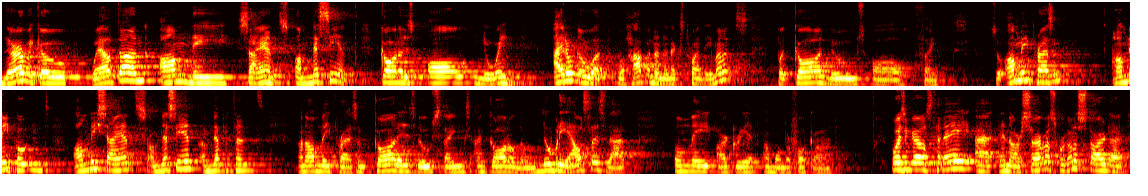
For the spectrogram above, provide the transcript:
There we go. Well done. Omniscience, omniscient. God is all knowing. I don't know what will happen in the next 20 minutes, but God knows all things. So omnipresent, omnipotent, omniscience, omniscient, omnipotent, and omnipresent. God is those things and God alone. Nobody else is that, only our great and wonderful God. Boys and girls, today uh, in our service, we're going to start a,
